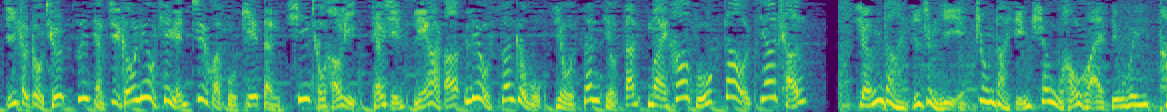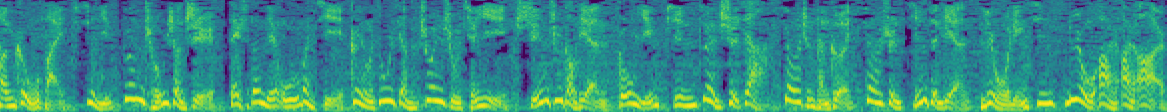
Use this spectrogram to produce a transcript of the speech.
即刻购车尊享至高六千元置换补贴等七重好礼，详询零二八六三个五九三九三，买哈弗到家城。强大即正义，中大型商务豪华 SUV 坦克五百现已尊崇上市，三十三点五万起，更有多项专属权益，实车到店，恭迎品鉴试驾。嘉诚坦克嘉顺旗舰店六五零七六二二二。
